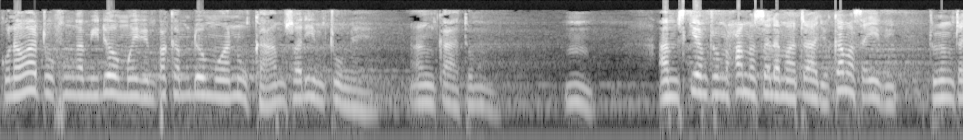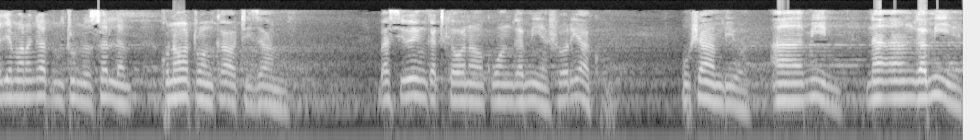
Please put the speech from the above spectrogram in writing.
Kuna watu hufunga midomo hivi mpaka mdomo wanuka amswalii mtume. Ankatum mm. amsikia mtume Muhammad sallam atajwa. Kama sasa hivi tumemtaja mara ngapi mtume sallam kuna watu wankaa tizamu basi wewe katika wanaokuangamia shauri yako ushaambiwa amin na aangamie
